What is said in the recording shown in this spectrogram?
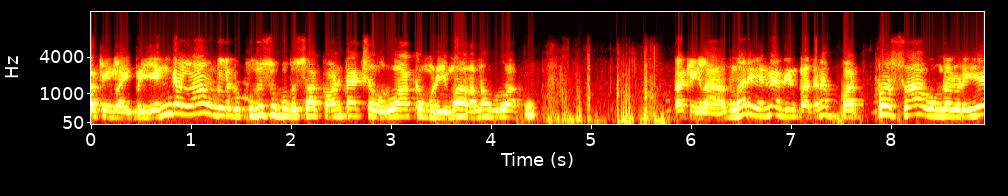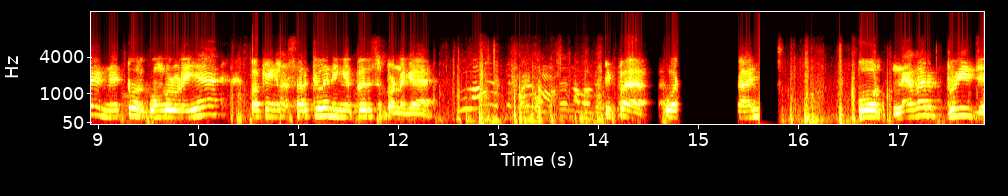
ஓகேங்களா இப்படி எங்கெல்லாம் உங்களுக்கு புதுசு புதுசா கான்டாக்ட்ஸ உருவாக்க முடியுமோ அதெல்லாம் உருவாக்கும். ஓகேங்களா அது மாதிரி என்ன அப்படின்னு பார்த்தீங்கன்னா பர்பஸா உங்களுடைய நெட்வொர்க் உங்களுடைய ஓகேங்களா சர்க்கிளை நீங்க பெருசு பண்ணுங்க. நம்ம இப்ப ஒரு நெவர் ப்ரீஜ்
